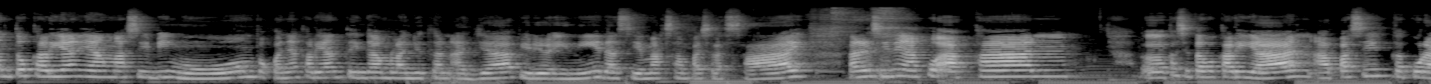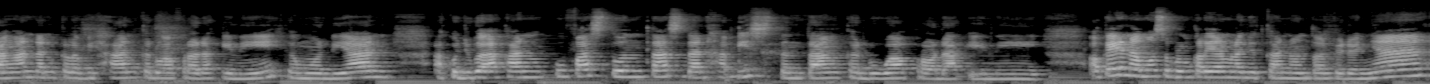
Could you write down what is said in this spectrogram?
untuk kalian yang masih bingung, pokoknya kalian tinggal melanjutkan aja video ini dan simak sampai selesai. Karena di sini aku akan uh, kasih tahu kalian apa sih kekurangan dan kelebihan kedua produk ini. Kemudian aku juga akan kupas tuntas dan habis tentang kedua produk ini. Oke, namun sebelum kalian melanjutkan nonton videonya,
